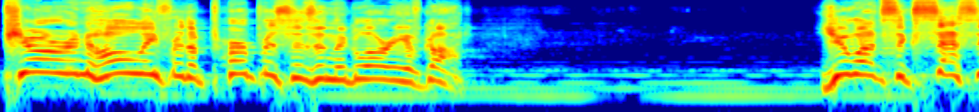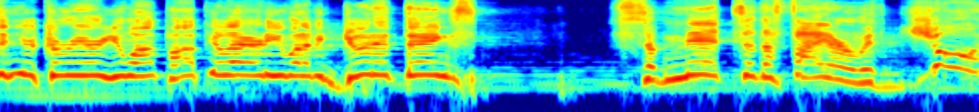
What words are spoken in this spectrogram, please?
pure and holy for the purposes and the glory of God. You want success in your career, you want popularity, you want to be good at things. Submit to the fire with joy.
